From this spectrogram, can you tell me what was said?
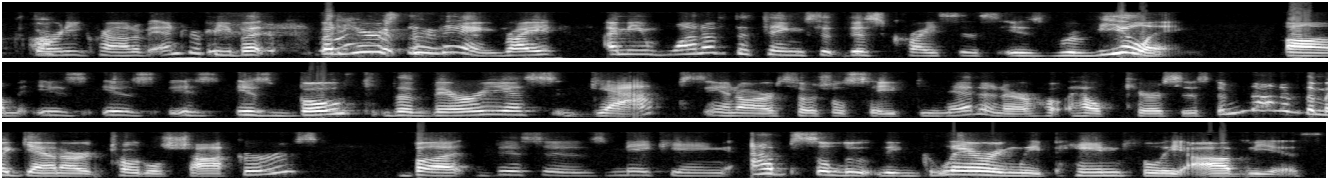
thorny crown of entropy, but but here's the thing, right? I mean, one of the things that this crisis is revealing um, is is is is both the various gaps in our social safety net and our healthcare system. None of them, again, are total shockers, but this is making absolutely glaringly, painfully obvious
